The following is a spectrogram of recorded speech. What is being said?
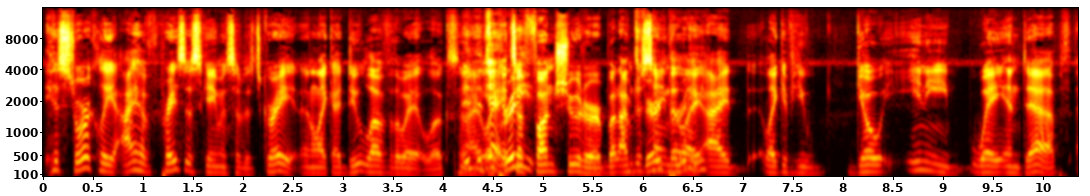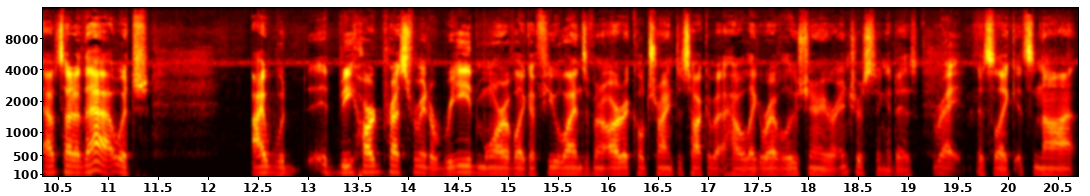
historically I have praised this game and said it's great and like I do love the way it looks and It- I, it's like, it's a fun shooter, but I'm just saying that pretty. like I like if you go any way in depth outside of that, which I would it'd be hard pressed for me to read more of like a few lines of an article trying to talk about how like revolutionary or interesting it is. Right. It's like it's not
